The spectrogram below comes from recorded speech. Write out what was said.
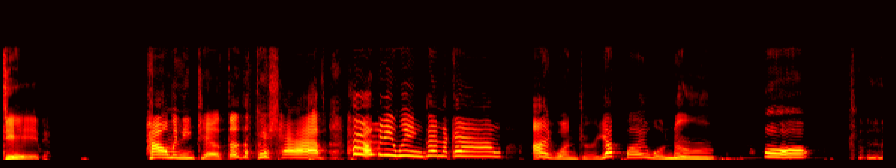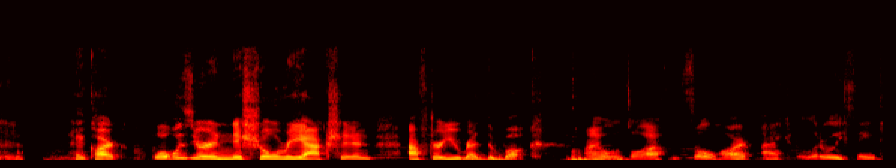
did. How many tails does a fish have? How many wings on a cow? I wonder. Yep, I wonder. Ah. hey clark what was your initial reaction after you read the book I was laughing so hard I could literally faint.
